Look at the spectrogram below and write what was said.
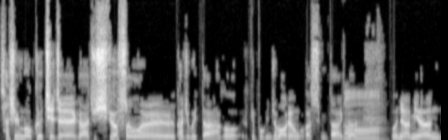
사실 뭐 그 제재가 아주 실효성을 가지고 있다 하고 이렇게 보긴 좀 어려운 것 같습니다. 그러니까 어, 뭐냐면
